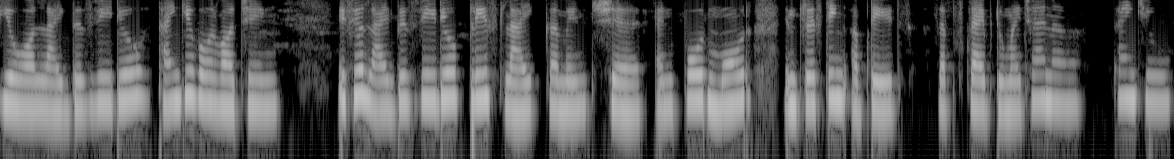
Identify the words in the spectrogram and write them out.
Hope you all like this video. Thank you for watching. If you like this video, please like, comment, share and for more interesting updates, subscribe to my channel. Thank you.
